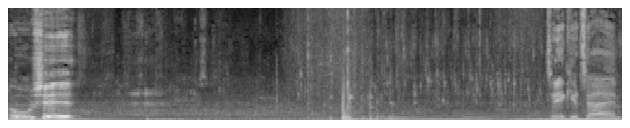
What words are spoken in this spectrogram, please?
oh shit. Take your time.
